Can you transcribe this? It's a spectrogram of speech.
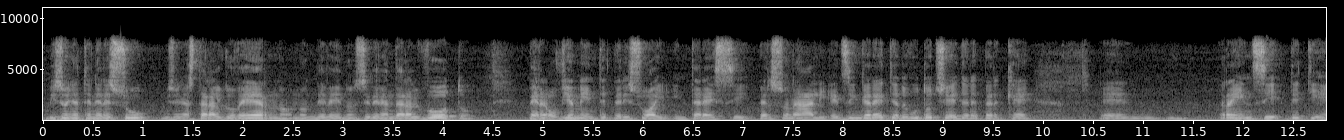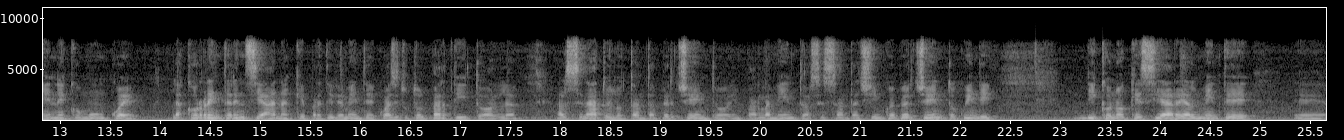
bisogna tenere su, bisogna stare al governo, non, deve, non si deve andare al voto per, ovviamente per i suoi interessi personali e Zingaretti ha dovuto cedere perché eh, Renzi detiene comunque la corrente renziana che praticamente quasi tutto il partito, al, al Senato è l'80%, in Parlamento al 65%, quindi dicono che sia realmente eh,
